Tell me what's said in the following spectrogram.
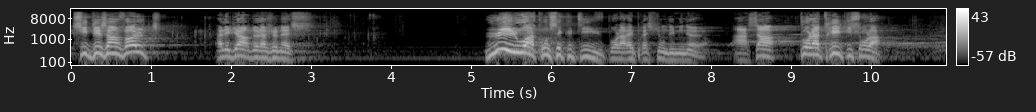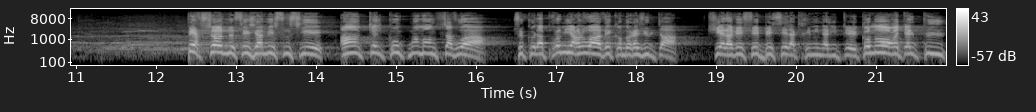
si désinvolte à l'égard de la jeunesse, huit lois consécutives pour la répression des mineurs. Ah ça, pour la tri qui sont là. Personne ne s'est jamais soucié à un quelconque moment de savoir ce que la première loi avait comme résultat, si elle avait fait baisser la criminalité. Comment aurait-elle pu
